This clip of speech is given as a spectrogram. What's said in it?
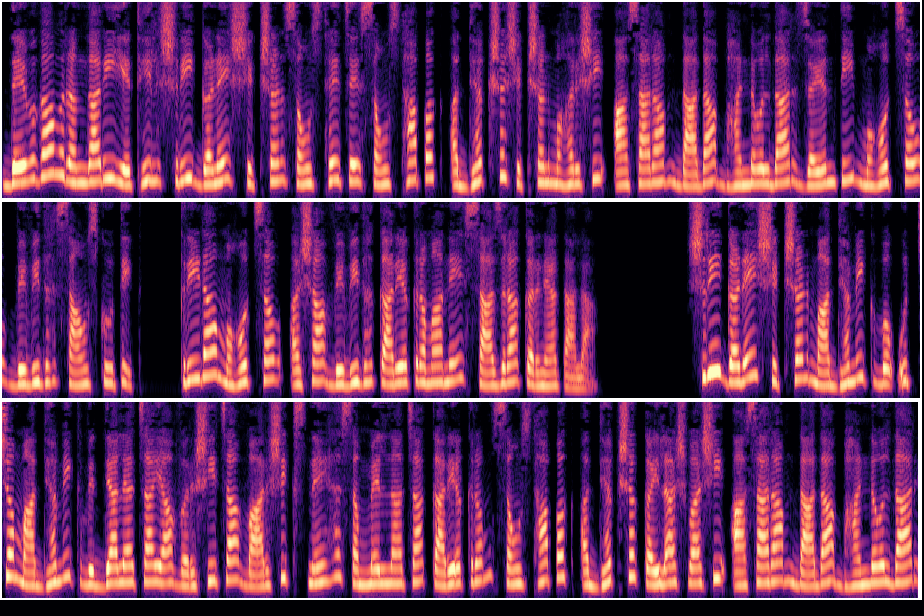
देवगाव रंगारी येथील श्री गणेश शिक्षण संस्थेचे संस्थापक अध्यक्ष शिक्षण महर्षी आसाराम दादा भांडवलदार जयंती महोत्सव विविध सांस्कृतिक क्रीडा महोत्सव अशा विविध कार्यक्रमाने साजरा करण्यात आला. श्री गणेश शिक्षण माध्यमिक व उच्च माध्यमिक विद्यालयाचा या वर्षीचा वार्षिक स्नेह संमेलनाचा कार्यक्रम संस्थापक अध्यक्ष कैलाशवाशी आसाराम दादा भांडवलदार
